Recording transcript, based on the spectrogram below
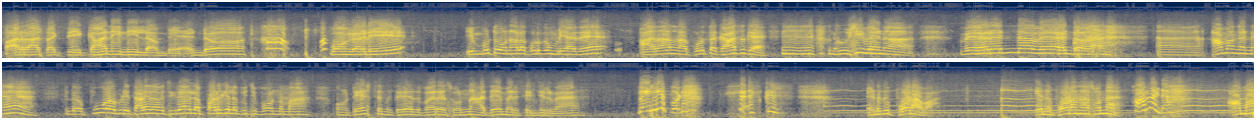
பராசக்தி காணி நீளம் வேண்டும். போங்கடி. இம்புட்டு உன்னால கொடுக்க முடியாது. அதனால நான் கொடுத்த காசுக்கு குஷி வேணும். வேற என்ன வேண்டும்? ஆமாங்கண்ணே இந்த பூவை அப்படி தலையில வச்சுக்கிறா இல்ல படுக்கையில பிச்சு போடணுமா? உன் டேஸ்ட் எனக்கு தெரியாது பாரு. சொன்னா அதே மாதிரி செஞ்சிருவேன். வெளியே போடா. என்னது போடாவா? என்ன போடா நான் சொன்னேன். ஆமாடா. ஆமா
